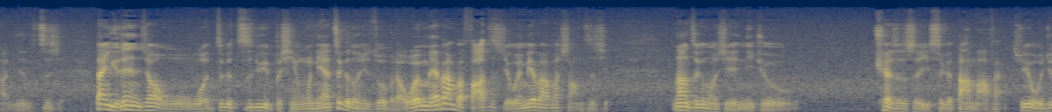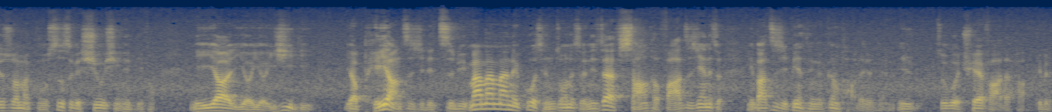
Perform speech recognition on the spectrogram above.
啊，你自己。但有的人说，我我这个自律不行，我连这个东西做不了，我没办法罚自己，我也没办法赏自己，那这个东西你就确实是是个大麻烦。所以我就说嘛，股市是个修行的地方，你要有有毅力，要培养自己的自律。慢慢慢的过程中的时候，你在赏和罚之间的时候，你把自己变成一个更好的人。你如果缺乏的话，对不对？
